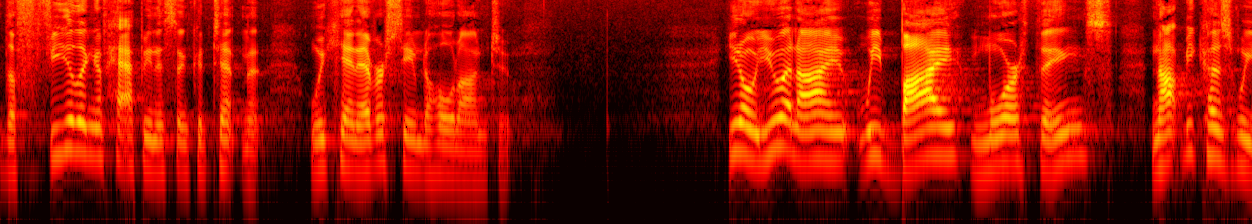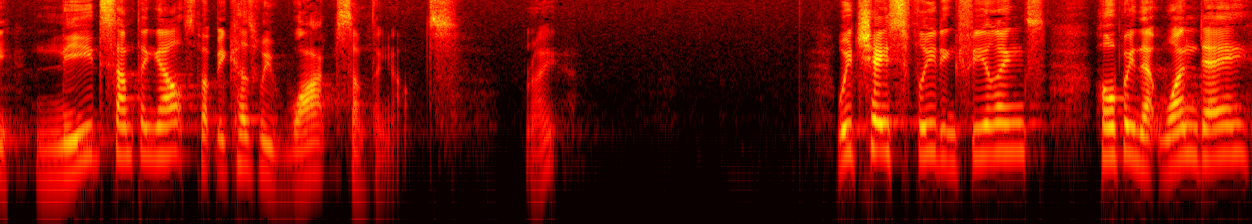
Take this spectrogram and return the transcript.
the feeling of happiness and contentment we can't ever seem to hold on to. You know, you and I, we buy more things not because we need something else, but because we want something else, right? We chase fleeting feelings, hoping that one day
